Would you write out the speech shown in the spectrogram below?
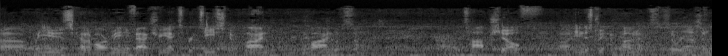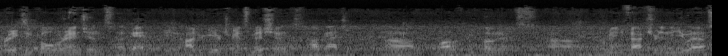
Um, we use kind of our manufacturing expertise combined combined with some uh, top shelf uh, industry components. So we're using Briggs and Kohler engines. Okay. Using Hydro Gear transmissions. I got you. Um, a lot of the components um, are manufactured in the U.S.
